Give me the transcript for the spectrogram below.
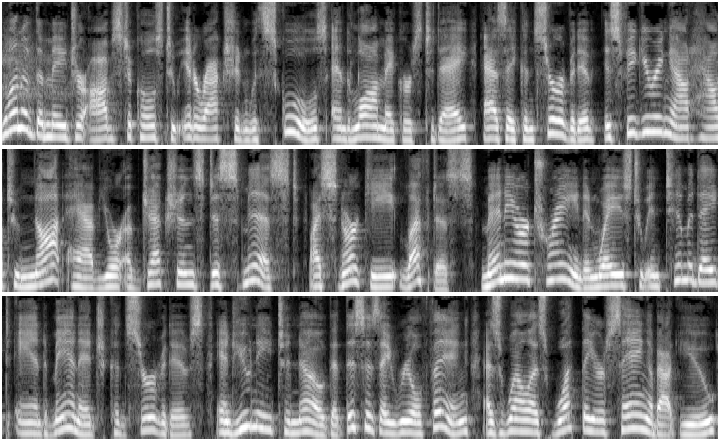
One of the major obstacles to interaction with schools and lawmakers today as a conservative is figuring out how to not have your objections dismissed by snarky leftists. Many are trained in ways to intimidate and manage conservatives, and you need to know that this is a real thing as well as what they are saying about you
